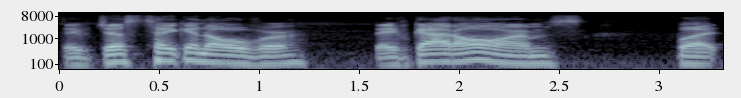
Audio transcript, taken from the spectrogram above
They've just taken over. They've got arms, but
